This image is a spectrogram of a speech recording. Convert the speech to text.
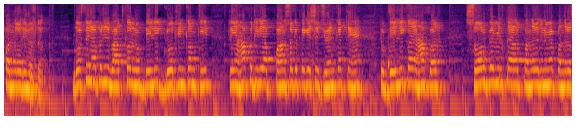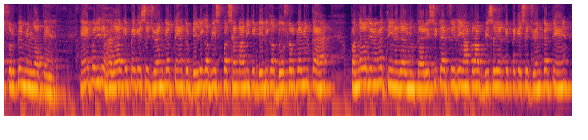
पंद्रह दिनों तक। दोस्तों, यहाँ पर यदि बात कर लो डेली ग्रोथ इनकम की तो यहाँ पर यदि आप 500 के पैकेज से ज्वाइन करते हैं तो डेली का यहाँ पर सौ रुपये मिलता है और पंद्रह दिनों में पंद्रह सौ रुपये मिल जाते हैं। यहीं पर यदि हज़ार के पैकेज से ज्वाइन करते हैं तो डेली का बीस परसेंट यानी कि डेली का दो सौ रुपये मिलता है, पंद्रह दिनों में तीन हज़ार मिलता है। और इसी टाइप से यदि यहाँ पर आप बीस हज़ार के पैकेज से ज्वाइन करते हैं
